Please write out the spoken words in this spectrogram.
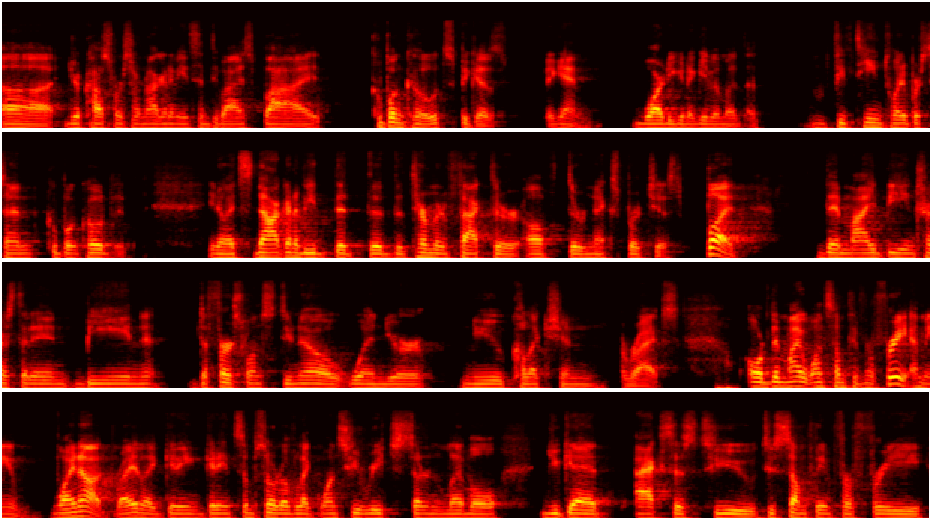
Right. Uh, your customers are not going to be incentivized by coupon codes because again, why are you going to give them a, a 15 20% coupon code you know it's not going to be the, the determinant factor of their next purchase but they might be interested in being the first ones to know when your new collection arrives. Or they might want something for free. I mean why not right? Like getting getting some sort of like once you reach certain level you get access to to something for free.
